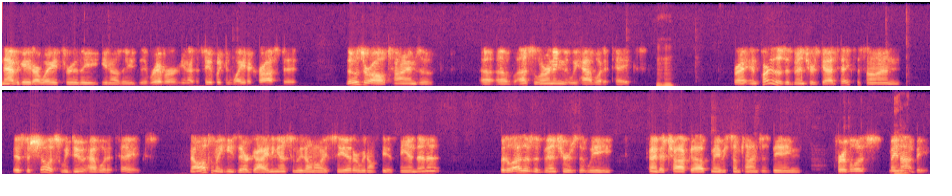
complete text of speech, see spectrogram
navigate our way through the you know the the river you know to see if we can wade across it. Those are all times of uh, of us learning that we have what it takes. Mm-hmm. right? And part of those adventures god takes us on is to show us we do have what it takes. Now ultimately he's there guiding us and we don't always see it or we don't see his hand in it. But a lot of those adventures that we kind of chalk up maybe sometimes as being frivolous may yeah. not be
